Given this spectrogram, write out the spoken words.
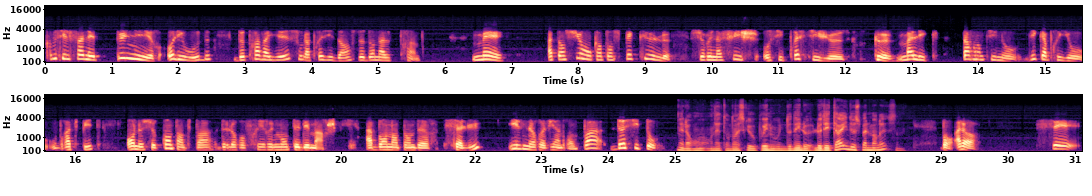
comme s'il fallait punir Hollywood de travailler sous la présidence de Donald Trump. Mais attention, quand on spécule sur une affiche aussi prestigieuse que Malik, Tarantino, DiCaprio ou Brad Pitt, on ne se contente pas de leur offrir une montée des marches. À bon entendeur, salut, ils ne reviendront pas de sitôt. Alors, en, attendant, est-ce que vous pouvez nous donner le, détail de ce palmarès? Bon, alors, c'est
